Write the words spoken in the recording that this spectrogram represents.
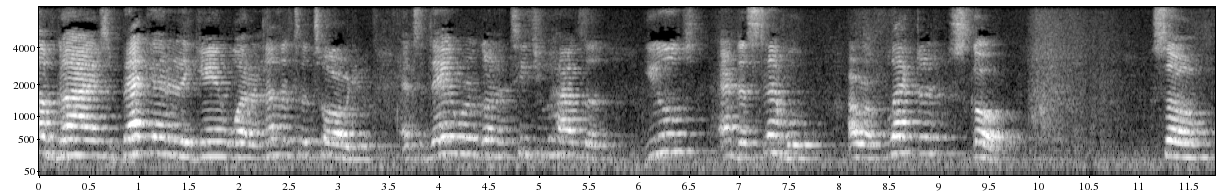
up guys, back at it again with another tutorial. And today we're going to teach you how to use and assemble a reflector scope. So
